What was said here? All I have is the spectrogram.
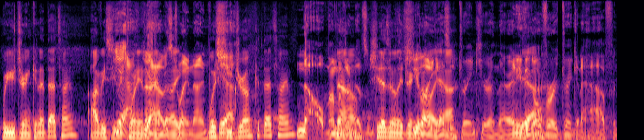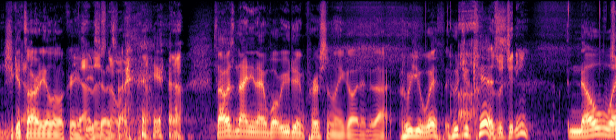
Were you drinking at that time? Obviously, you Yeah, were 29. yeah, I but, was like, 29, Was yeah. she drunk at that time? No, my No, mother doesn't. she doesn't really drink She at all, like has yeah. a drink here and there. Anything Yeah. over a drink and a half, and She gets yeah. already a little crazy. Yeah, there's so no way. fine. Yeah, yeah. So I was 99. What were you doing personally going into that? Who you with? Who'd you I kiss? was with Janine. no way.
